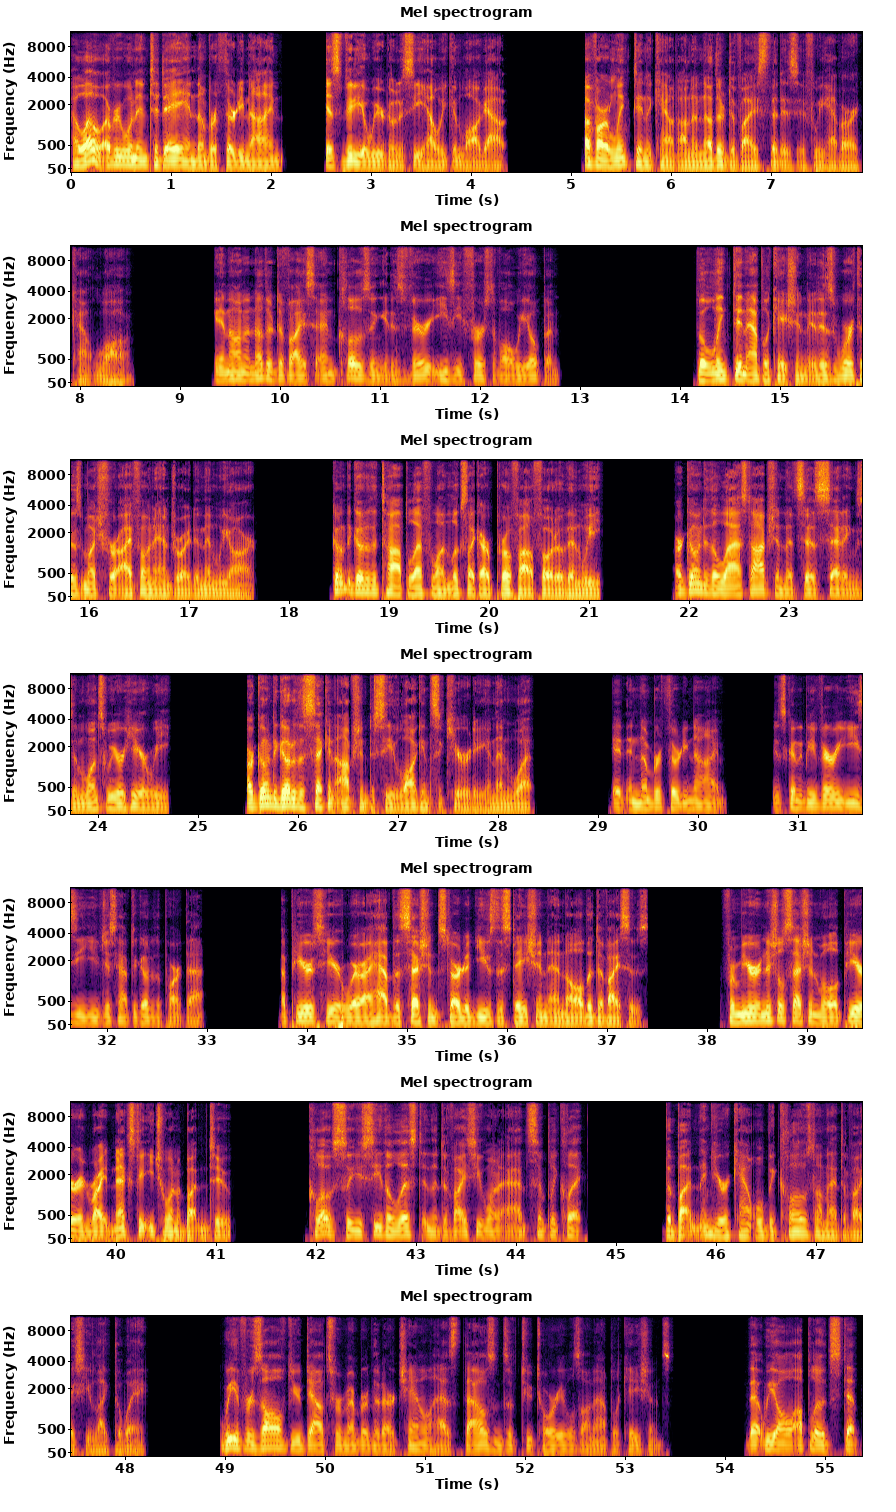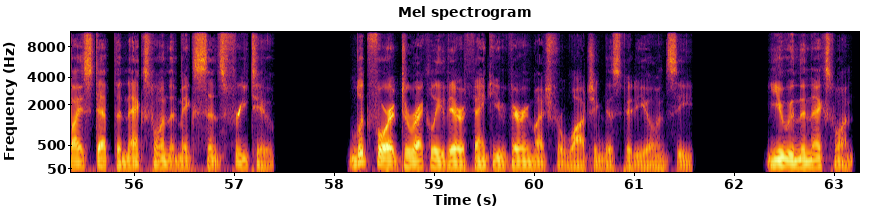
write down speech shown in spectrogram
Hello everyone and today in number 39, this video we are going to see how we can log out of our LinkedIn account on another device that is if we have our account logged. And on another device and closing it is very easy. First of all we open the LinkedIn application. It is worth as much for iPhone Android and then we are going to go to the top left one looks like our profile photo then we are going to the last option that says settings and once we are here we are going to go to the second option to see login security and then what it in number 39. It's going to be very easy. You just have to go to the part that appears here where I have the session started use the station and all the devices. From your initial session will appear and right next to each one a button to close so you see the list in the device you want to add simply click. The button and your account will be closed on that device you like the way. We have resolved your doubts. Remember that our channel has thousands of tutorials on applications that we all upload step by step the next one that makes sense free to. Look for it directly there. Thank you very much for watching this video and see you in the next one.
